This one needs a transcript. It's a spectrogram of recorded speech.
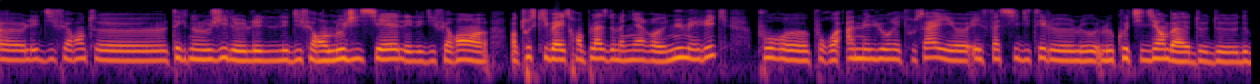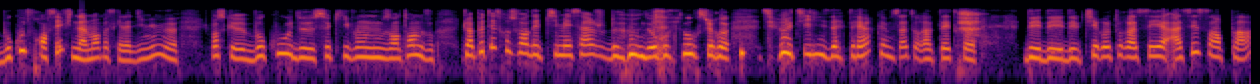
euh, les différentes euh, technologies, les, différents logiciels et les différents, euh, enfin, tout ce qui va être en place de manière numérique pour, pour améliorer tout ça et, faciliter le, quotidien bah, de, beaucoup de Français finalement, parce qu'à la DINUM, je pense que beaucoup de ceux qui vont nous entendre, tu vas peut-être recevoir des petits messages de, retour sur, sur utilisateur, comme ça tu auras peut-être des, des, petits retours assez, assez sympas.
